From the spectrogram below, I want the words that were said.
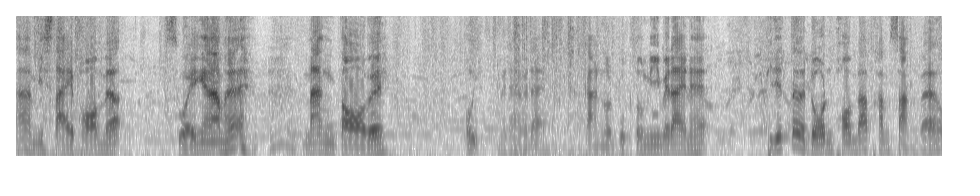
อ่ามิสไซล์พร้อมแล้ว สวยงามฮะ นั่งต่อเลยโอ้ยไม่ได้ไม่ได้กลางโน้ตบุ๊กตรงนี้ไม่ได้นะฮะพีเดเตอร์โดนพร้อมรับคำสั่งแล้ว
